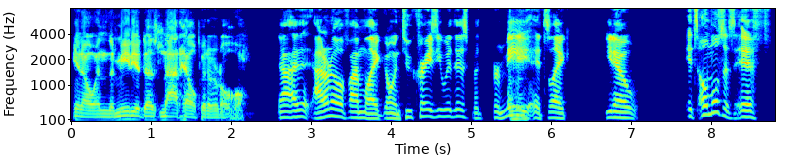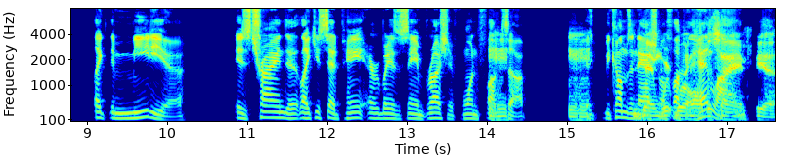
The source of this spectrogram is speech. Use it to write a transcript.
You know, and the media does not help it at all. Now, I, I don't know if I'm like going too crazy with this, but for me, Mm-hmm. it's like, you know, it's almost as if like the media is trying to, like you said, paint everybody as the same brush. If one fucks up, Mhm. it becomes a national we're- we're fucking the headline. Yeah.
